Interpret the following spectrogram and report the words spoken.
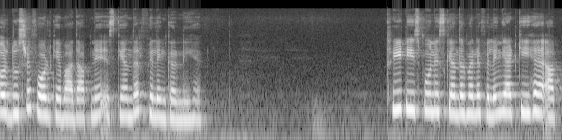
और दूसरे फोल्ड के बाद आपने इसके अंदर फिलिंग करनी है। थ्री टीस्पून इसके अंदर मैंने फिलिंग ऐड की है। आप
